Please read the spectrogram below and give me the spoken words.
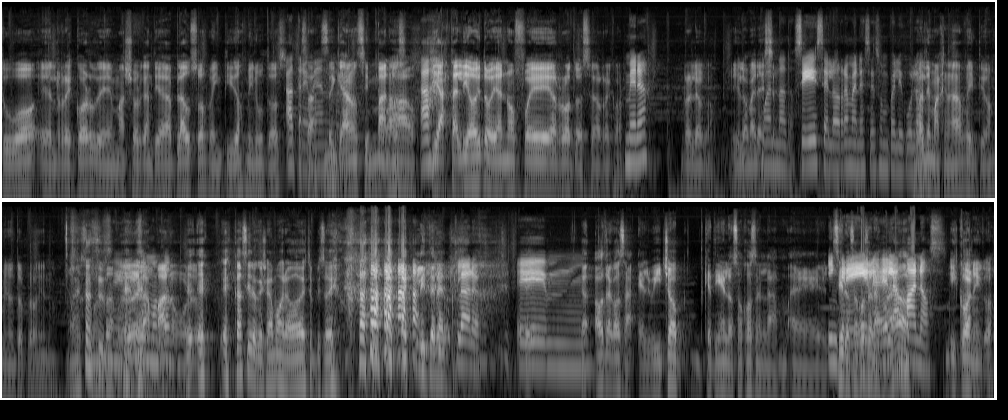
tuvo el récord de mayor cantidad de aplausos, 22 minutos. Ah, o sea, se quedaron sin manos. Wow. Ah. Y hasta el día de hoy todavía no fue roto ese récord. Mira, Re loco. Y lo merece. buen dato. Sí, se lo remerece, es un película. Igual te imaginarás 22 minutos aplaudiendo. Ah, es un montón. Sí, Es- las un manos, casi lo que llevamos grabado de este episodio. Literal. Claro. Eh, Em, Eh, Otra cosa, el bicho que tiene los ojos en las. eh, sí, los ojos en las manos. Icónico.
